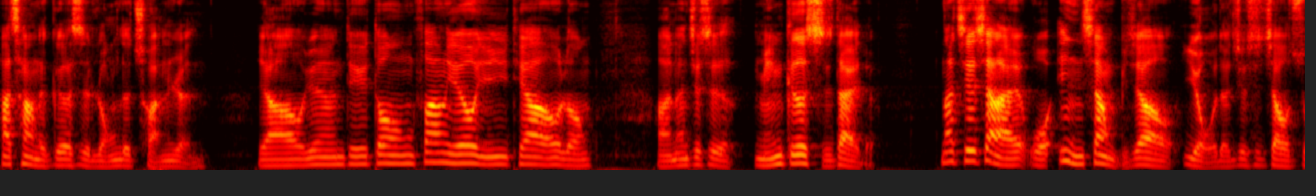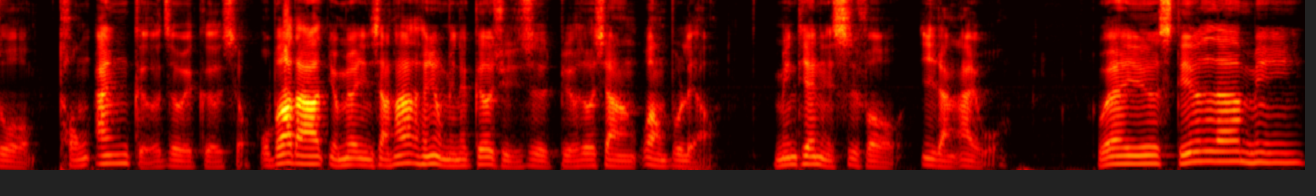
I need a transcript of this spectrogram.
他唱的歌是《龙的传人》，遥远的东方有一条龙啊，那就是民歌时代的。那接下来我印象比较有的就是叫做童安格这位歌手，我不知道大家有没有印象，他很有名的歌曲是，比如说像《忘不了》，明天你是否依然爱我？Will you still love me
